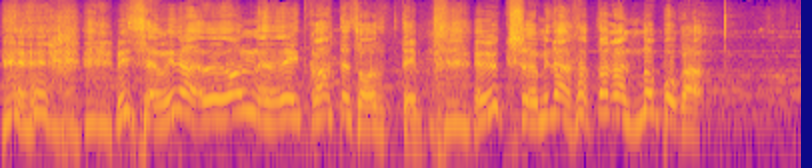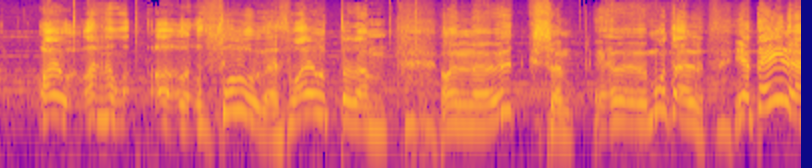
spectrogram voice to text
mis, mida on neid kahte sorti, üks, mida saab tagant nupuga suludes vajutada on üks äh, mudel ja teine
